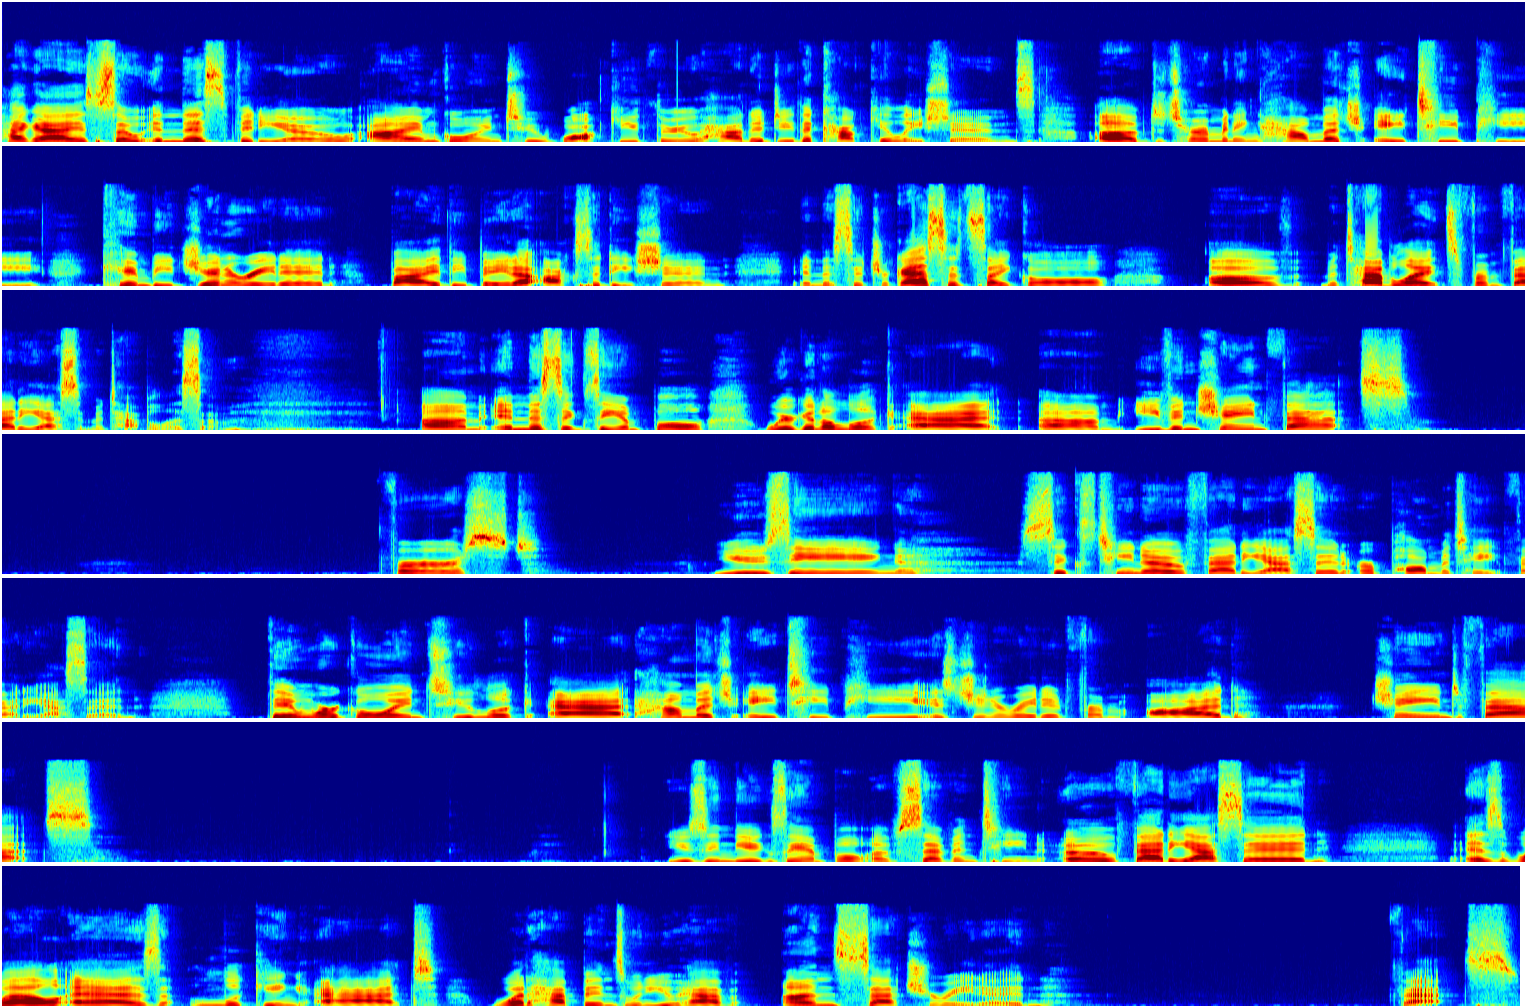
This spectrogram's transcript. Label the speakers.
Speaker 1: Hi guys, so in this video I'm going to walk you through how to do the calculations of determining how much ATP can be generated by the beta oxidation in the citric acid cycle of metabolites from fatty acid metabolism. Um, in this example we're going to look at um, even chain fats first using 16O fatty acid or palmitate fatty acid. Then we're going to look at how much ATP is generated from odd chained fats using the example of 17O fatty acid, as well as looking at what happens when you have unsaturated fats,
